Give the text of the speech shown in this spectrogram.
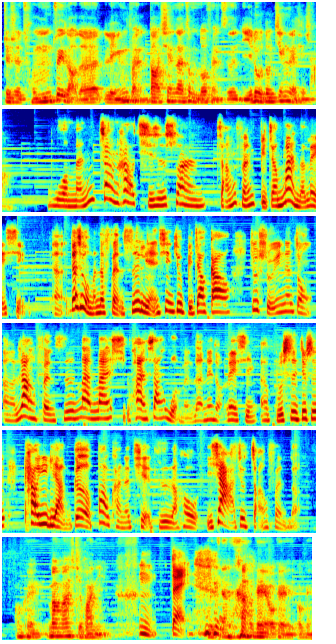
就是从最早的零粉到现在这么多粉丝，一路都经历了些啥？我们账号其实算涨粉比较慢的类型。嗯，但是我们的粉丝粘性就比较高，就属于那种呃让粉丝慢慢喜欢上我们的那种类型，而不是就是靠一两个爆款的帖子，然后一下就涨粉的。OK，慢慢喜欢你。嗯，对。OK OK OK，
